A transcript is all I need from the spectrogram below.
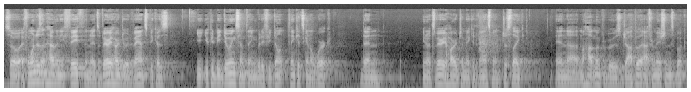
so if one doesn't have any faith, then it's very hard to advance because you, you could be doing something, but if you don't think it's going to work, then you know it's very hard to make advancement. Just like in uh, Mahatma Prabhu's Japa affirmations book,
